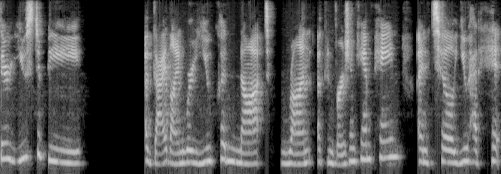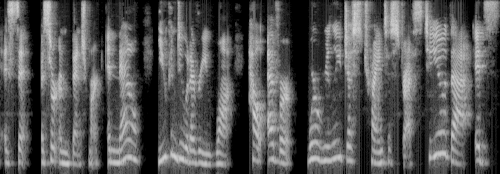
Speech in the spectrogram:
There used to be a guideline where you could not run a conversion campaign until you had hit a, set, a certain benchmark. And now you can do whatever you want. However, we're really just trying to stress to you that it's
